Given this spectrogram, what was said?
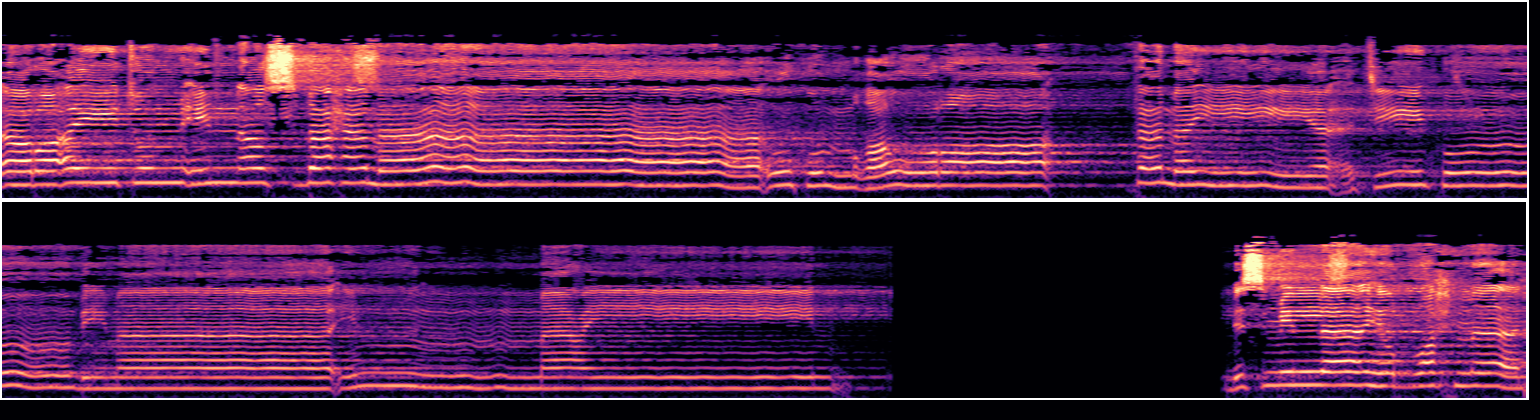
أرأيتم إن أصبح ماؤكم غورا فمن يأتيكم بماء معين بسم الله الرحمن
